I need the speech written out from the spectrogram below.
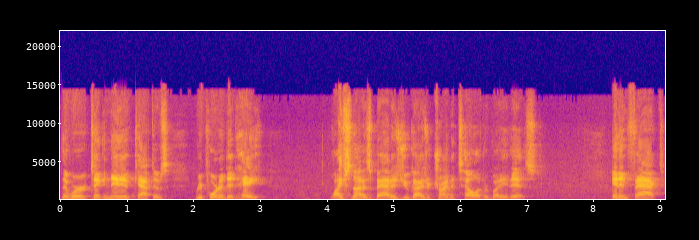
that were taken native captives reported that, hey, life's not as bad as you guys are trying to tell everybody it is. And in fact,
